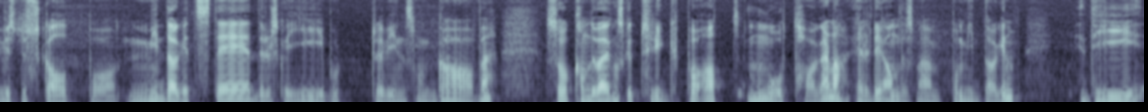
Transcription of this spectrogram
hvis du skal på middag et sted, eller du skal gi bort vinen vin som gave, så kan du være ganske trygg på at mottakeren, eller de andre som er på middagen, de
